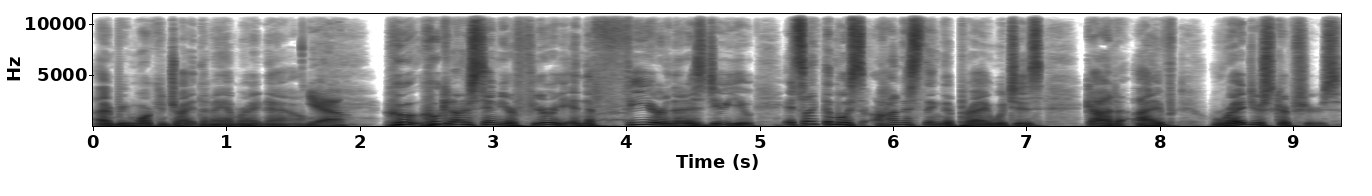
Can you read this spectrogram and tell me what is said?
I'd be more contrite than I am right now. Yeah. Who, who can understand your fury and the fear that is due you? It's like the most honest thing to pray, which is God, I've read your scriptures.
